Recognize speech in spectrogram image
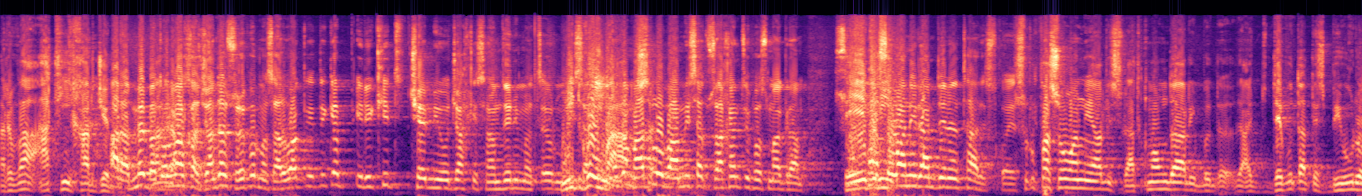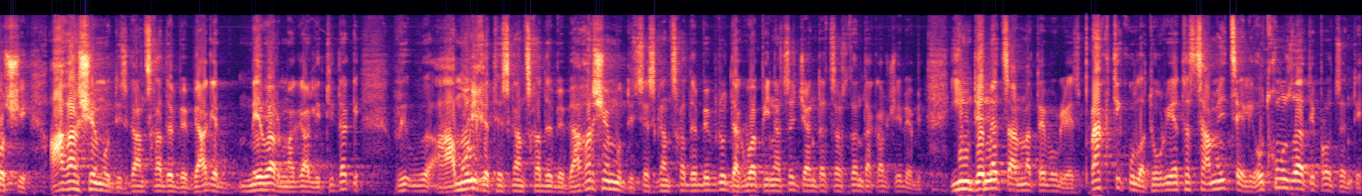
8-10 იხარჯება. არა, მე ბატონო ახლა ჯანდაცვის რეფორმას არ ვაკრიტიკებ, პირიქით, ჩემი ოჯახის რამდენიმე წევრმა ისაა. მადლობა ამისათვის სახელმწიფოს, მაგრამ სრულფასოვანი რამდენად არის ხო ეს? სრულფასოვანი არის, რა თქმა უნდა არის დეპუტატის ბიუროში აღარ შემოდის განცხადებები. აგერ მე ვარ მაგალითი და ამოიღეთ ეს განცხადებები. აღარ შემოდის ეს განცხადებები, რომ დაგვაფინანსეთ ჯანდაცვასთან დაკავშირებით. იმდენად წარმატებულია ეს. პრაქტიკულად 2013 წელი 90%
